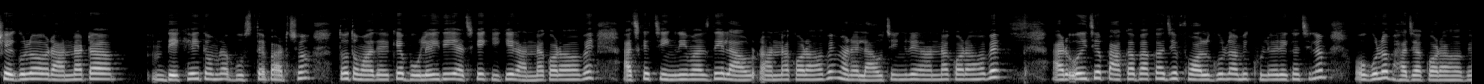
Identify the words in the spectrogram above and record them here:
সেগুলো রান্নাটা দেখেই তোমরা বুঝতে পারছ। তো তোমাদেরকে বলেই দিই আজকে কি কি রান্না করা হবে। আজকে চিংড়ি মাছ দিয়ে লাউ রান্না করা হবে মানে লাউ চিংড়ি রান্না করা হবে। আর ওই যে পাকা পাকা যে ফলগুলো আমি খুলে রেখেছিলাম, ওগুলো ভাজা করা হবে।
